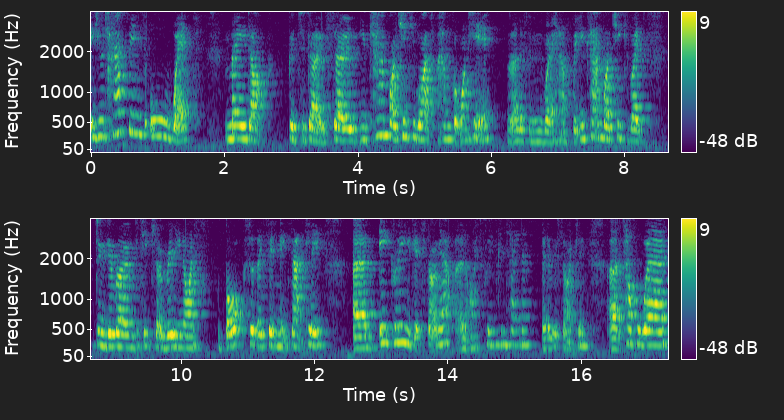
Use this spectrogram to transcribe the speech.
is you'd have these all wet, made up, good to go. So you can buy Cheeky Wipes, I haven't got one here, I left them in the warehouse, but you can buy Cheeky Wipes do their own particular really nice box that they fit in exactly. Um, equally, you get starting out an ice cream container, better recycling, uh, Tupperware,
